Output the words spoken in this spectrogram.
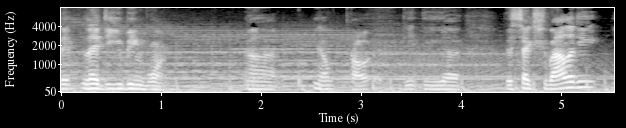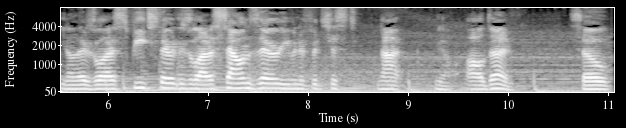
that led to you being born. Uh, you know, the the, uh, the sexuality. You know, there's a lot of speech there. There's a lot of sounds there, even if it's just not you know all done. So,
